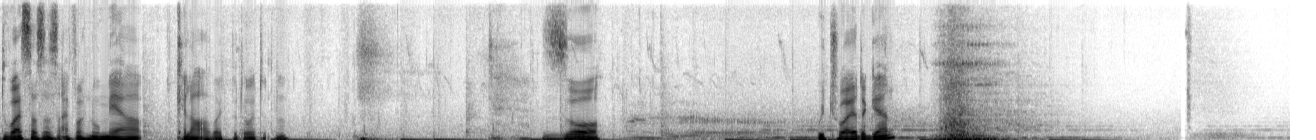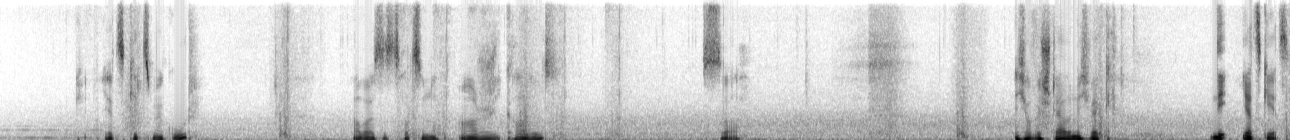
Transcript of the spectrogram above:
Du weißt, dass das einfach nur mehr Kellerarbeit bedeutet, ne? So. We try it again. Okay, jetzt geht's mir gut. Aber es ist trotzdem noch arschkalt. So. Ich hoffe, ich sterbe nicht weg. Nee, jetzt geht's.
